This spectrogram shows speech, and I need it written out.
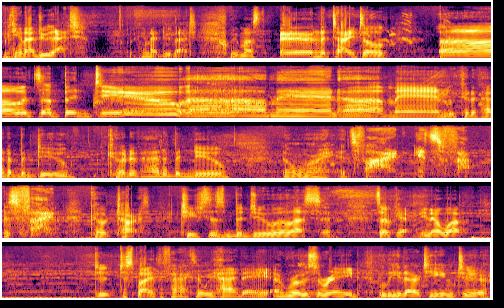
we cannot do that. We cannot do that. We must earn the title Oh, it's a Budew. Oh, man. Oh, man. We could have had a Budew. We could have had a Budew. Don't worry. It's fine. It's fine. It's fine. Go Tarth. Teach this Budew a lesson. It's okay. You know what? D despite the fact that we had a, a Roserade lead our team to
